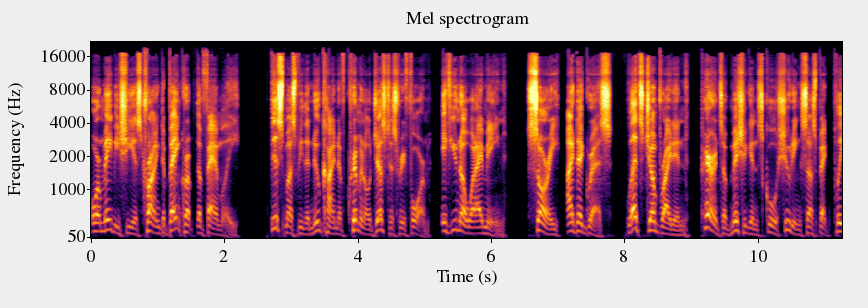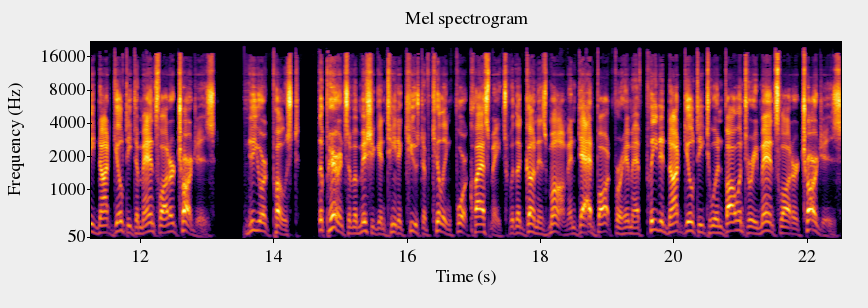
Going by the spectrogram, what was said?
Or maybe she is trying to bankrupt the family. This must be the new kind of criminal justice reform, if you know what I mean. Sorry, I digress. Let's jump right in. Parents of Michigan school shooting suspect plead not guilty to manslaughter charges. New York Post. The parents of a Michigan teen accused of killing four classmates with a gun his mom and dad bought for him have pleaded not guilty to involuntary manslaughter charges.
